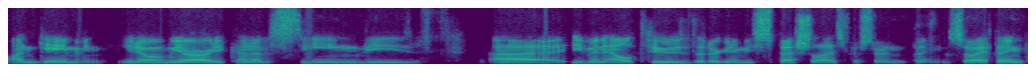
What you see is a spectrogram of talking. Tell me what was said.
on gaming. You know, and we are already kind of seeing these uh, even L2s that are going to be specialized for certain things. So I think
